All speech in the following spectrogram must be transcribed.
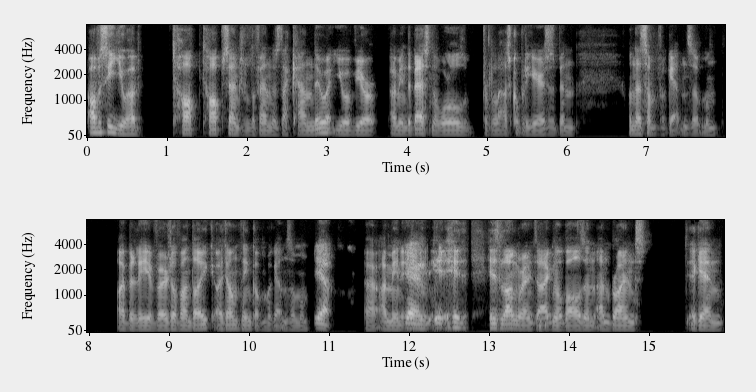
obviously, you have top, top central defenders that can do it. You have your, I mean, the best in the world for the last couple of years has been, unless I'm forgetting someone, I believe Virgil van Dijk. I don't think I'm forgetting someone. Yeah, uh, I mean, yeah, it, it, his, his long range diagonal balls and, and Brian, again,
